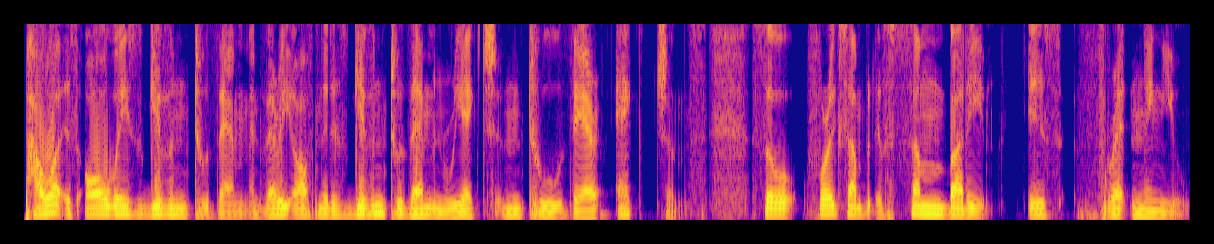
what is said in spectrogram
Power is always given to them, and very often it is given to them in reaction to their actions. So, for example, if somebody is threatening you,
